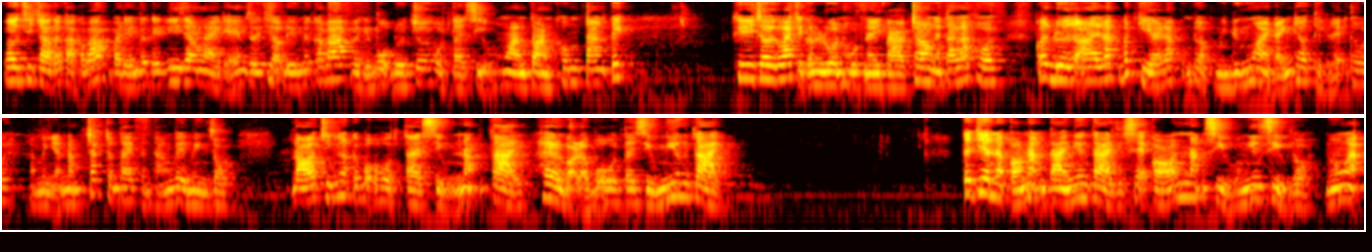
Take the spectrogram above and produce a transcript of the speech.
Vâng, xin chào tất cả các bác và đến với cái video này thì em giới thiệu đến với các bác về cái bộ đồ chơi hột tài xỉu hoàn toàn không tang tích. Khi đi chơi các bác chỉ cần luồn hột này vào cho người ta lắc thôi. Các bác đưa cho ai lắc bất kỳ ai lắc cũng được, mình đứng ngoài đánh theo tỷ lệ thôi là mình đã nắm chắc trong tay phần thắng về mình rồi. Đó chính là cái bộ hột tài xỉu nặng tài hay còn gọi là bộ hột tài xỉu nghiêng tài. Tất nhiên là có nặng tài nghiêng tài thì sẽ có nặng xỉu và nghiêng xỉu rồi, đúng không ạ?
